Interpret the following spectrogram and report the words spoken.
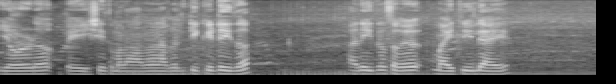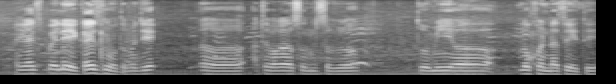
एवढं पैसे तुम्हाला आणावं लागेल तिकीट आहे इथं. आणि इथं सगळं माहिती दिली आहे. याच पहिले हे काहीच नव्हतं. म्हणजे आता बघा असं सगळं तुम्ही लोखंडाचं येते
